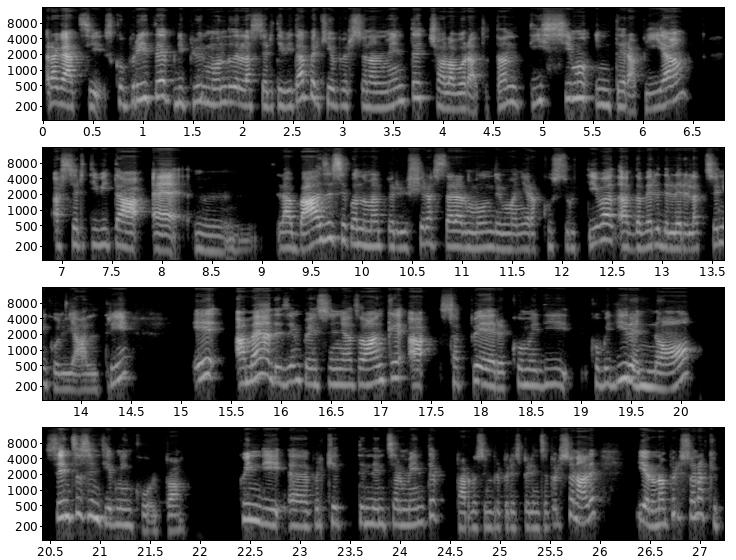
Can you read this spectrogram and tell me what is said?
ragazzi, scoprite di più il mondo dell'assertività perché io personalmente ci ho lavorato tantissimo in terapia. Assertività è... Mh, mm, la base, secondo me, per riuscire a stare al mondo in maniera costruttiva, ad avere delle relazioni con gli altri. E a me, ad esempio, ha insegnato anche a sapere come, di, come dire no senza sentirmi in colpa. Quindi, eh, perché tendenzialmente, parlo sempre per esperienza personale, io ero una persona che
